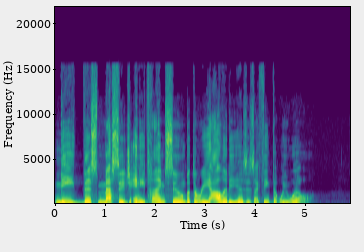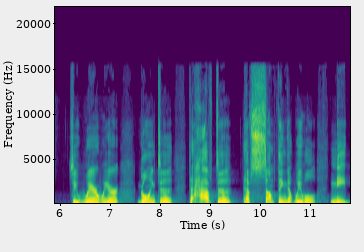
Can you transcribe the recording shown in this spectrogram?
need this message anytime soon, but the reality is, is I think that we will. See, where we are going to, to have to have something that we will need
